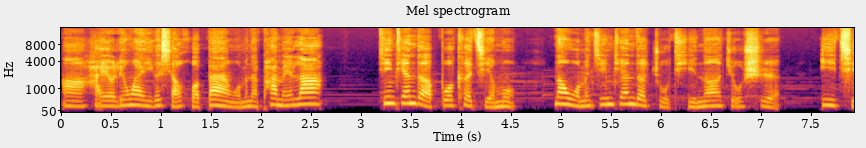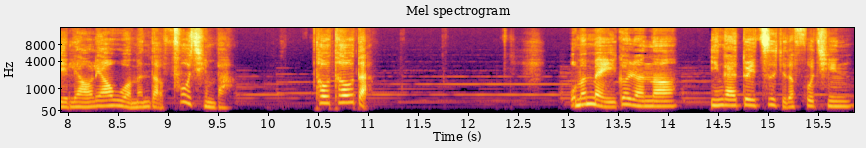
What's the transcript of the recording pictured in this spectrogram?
啊，还有另外一个小伙伴，我们的帕梅拉。今天的播客节目，那我们今天的主题呢，就是一起聊聊我们的父亲吧。偷偷的，我们每一个人呢，应该对自己的父亲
